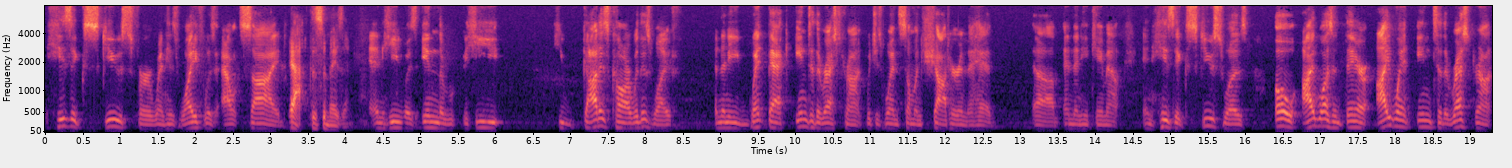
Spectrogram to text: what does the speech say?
his excuse for when his wife was outside yeah, this is amazing. and he was in the he he got his car with his wife and then he went back into the restaurant which is when someone shot her in the head um, and then he came out and his excuse was oh i wasn't there i went into the restaurant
